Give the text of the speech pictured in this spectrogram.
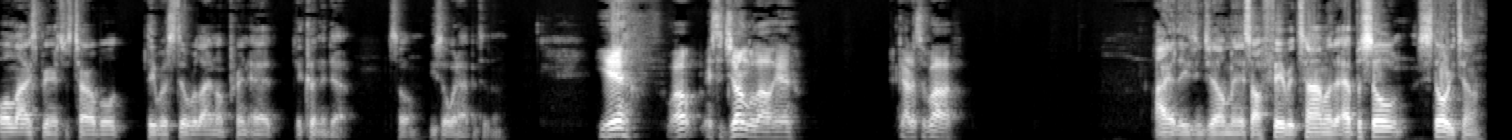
Online experience was terrible. They were still relying on print ad. They couldn't adapt. So you saw what happened to them. yeah. Well, it's a jungle out here. Got to survive. All right, ladies and gentlemen, it's our favorite time of the episode, story time.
